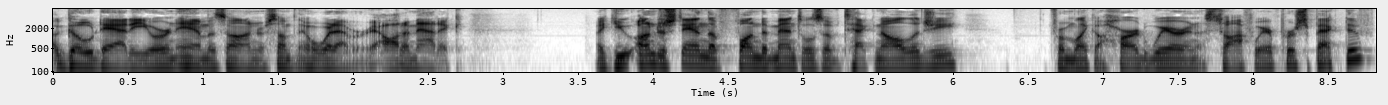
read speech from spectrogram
a GoDaddy or an Amazon or something or whatever, Automattic. Like you understand the fundamentals of technology from like a hardware and a software perspective.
